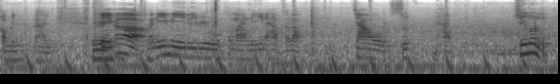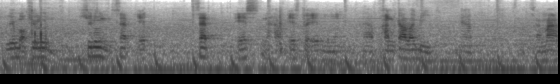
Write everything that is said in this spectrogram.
คอมเมนต์ได้โอเคก็วันนี้มีรีวิวประมาณนี้นะครับสำหรับเจ้าซุดนะครับ ชื่อรุ่นลืมบอกชื่อรุ่น ชื่อรุ่น ZS Z S นะครับ S ตัว S นี้นะครับพันเก้าร้อยบีนะครับ สามารถ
